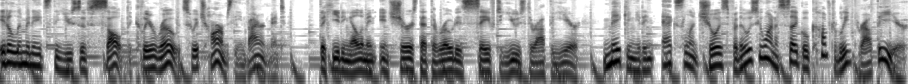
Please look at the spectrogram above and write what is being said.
it eliminates the use of salt to clear roads, which harms the environment. The heating element ensures that the road is safe to use throughout the year, making it an excellent choice for those who want to cycle comfortably throughout the year.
